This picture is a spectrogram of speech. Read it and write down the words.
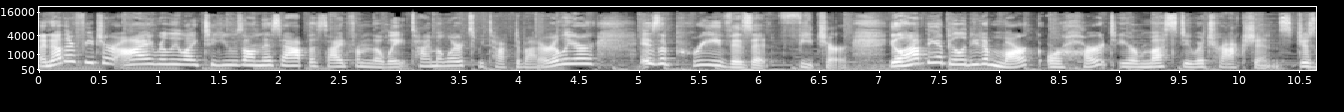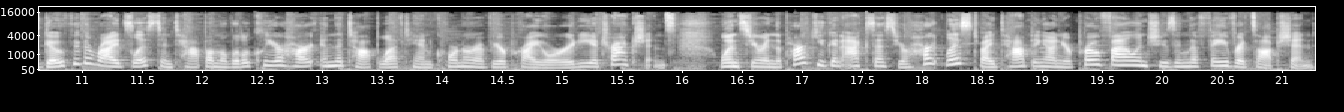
another feature I really like to use on this app, aside from the wait time alerts we talked about earlier, is a pre visit feature. You'll have the ability to mark or heart your must do attractions. Just go through the rides list and tap on the little clear heart in the top left hand corner of your priority attractions. Once you're in the park, you can access your heart list by tapping on your profile and choosing the favorites option.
